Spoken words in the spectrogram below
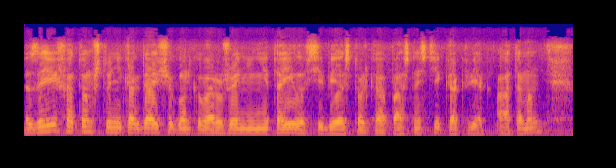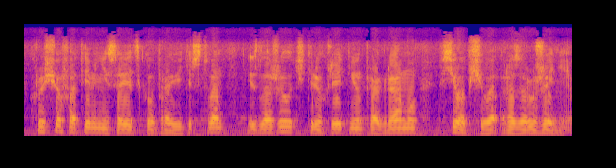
Заявив о том, что никогда еще гонка вооружений не таила в себе столько опасностей, как век атома, Хрущев от имени советского правительства изложил четырехлетнюю программу всеобщего разоружения.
